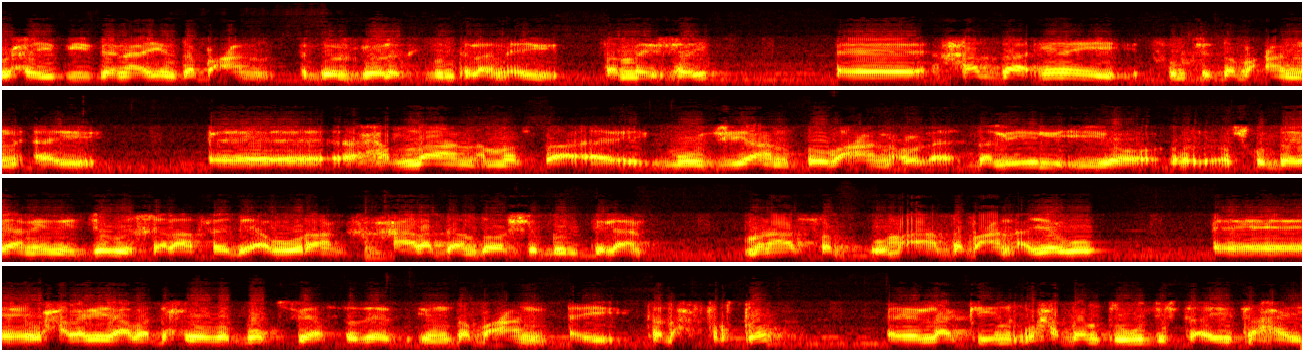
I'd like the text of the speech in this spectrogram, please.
waxay diidanaayeen dabcan dowlad goboleedka puntland ay samaysay. Hadda inay runtii dabcan ay hadlaan amase ay muujiyaan dabcan dhaliil iyo isku dayaan inay jawi khilaafeed ay abuuraan xaaladan doorasho puntland munaasab uma ah dabcan ayagu. Waxaa laga yaabaa dhexdooda buuq siyaasadeed in dabcan ay ka dhex furto. Laakiin waxa danta ugu jirta ay tahay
